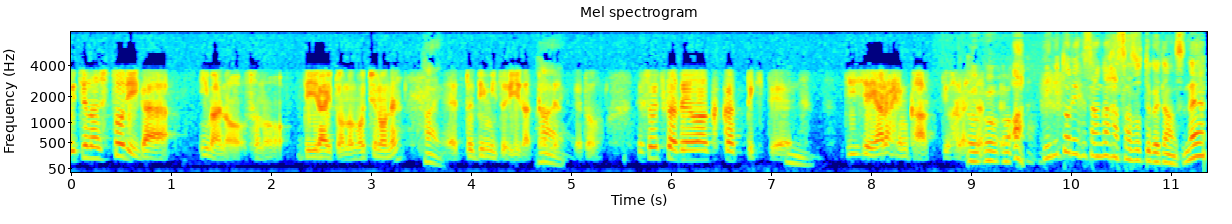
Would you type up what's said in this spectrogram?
うちの1人が今のその D ライトの後のね、はい。えっと、ディミトリーだったんですけど、でそいつから電話かかってきて、うん DJ やらへんかっていう話だって、うんあディミトリーさんが誘ってくれたんですね。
